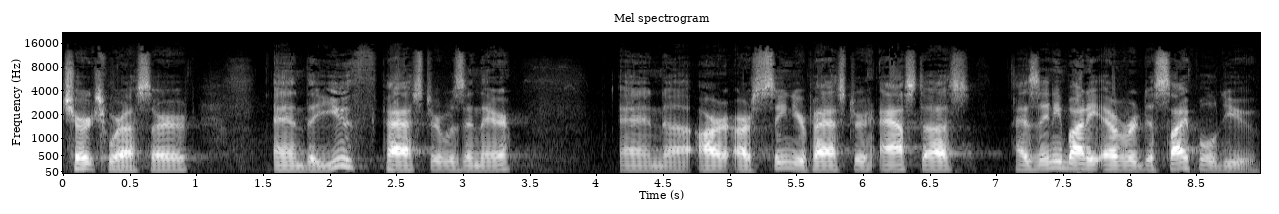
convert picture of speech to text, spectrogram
church where I served, and the youth pastor was in there, and uh, our our senior pastor asked us, "Has anybody ever discipled you?"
